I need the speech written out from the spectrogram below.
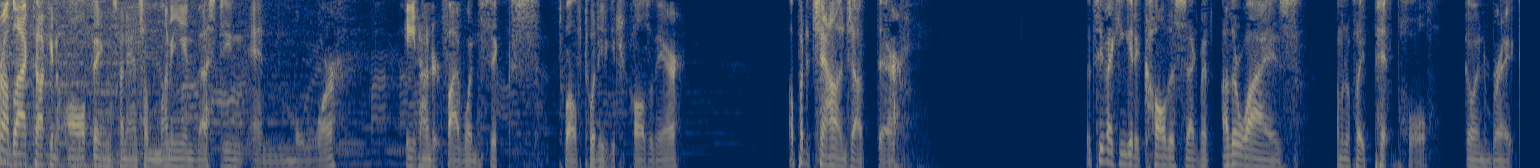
I'm Rob Black, talking all things financial, money, investing, and more. 800 516 1220 to get your calls in the air. I'll put a challenge out there. Let's see if I can get a call this segment. Otherwise, I'm going to play Pitbull going to break.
